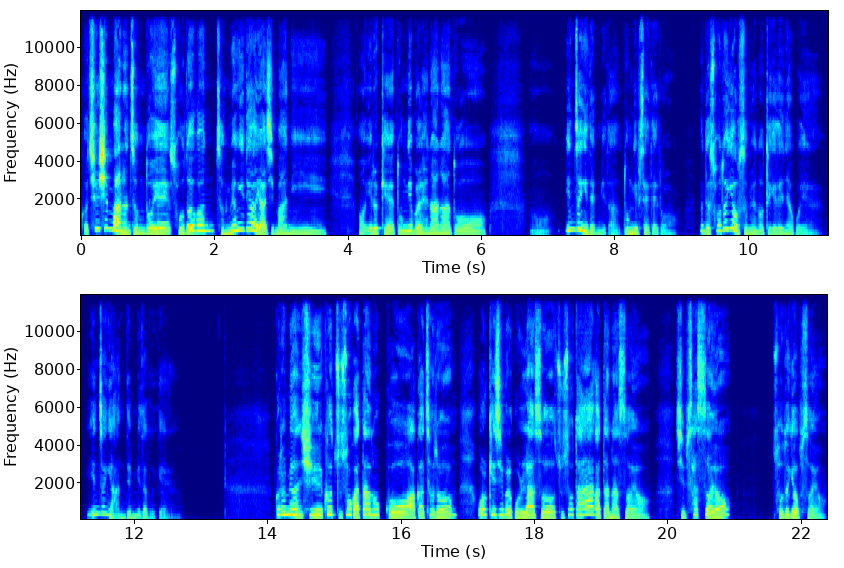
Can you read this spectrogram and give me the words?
그 70만 원 정도의 소득은 증명이 되어야지만이 어, 이렇게 독립을 해놔도 어, 인정이 됩니다. 독립세대로. 근데 소득이 없으면 어떻게 되냐고 요. 인정이 안 됩니다. 그게. 그러면 실컷 주소 갖다 놓고 아까처럼 옳게 집을 골라서 주소 다 갖다 놨어요. 집 샀어요. 소득이 없어요.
